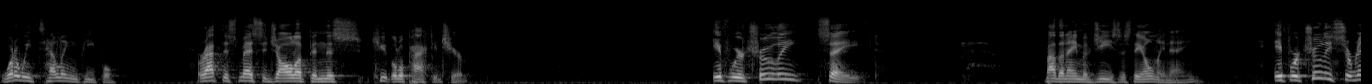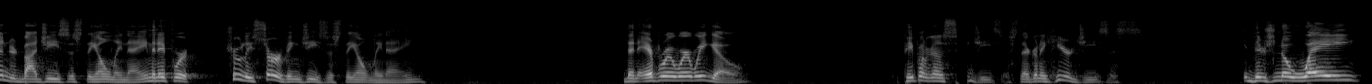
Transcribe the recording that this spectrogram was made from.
What are we telling people? I wrap this message all up in this cute little package here. If we're truly saved by the name of Jesus, the only name, if we're truly surrendered by Jesus, the only name, and if we're truly serving Jesus, the only name, then everywhere we go, people are going to see Jesus. They're going to hear Jesus. There's no way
